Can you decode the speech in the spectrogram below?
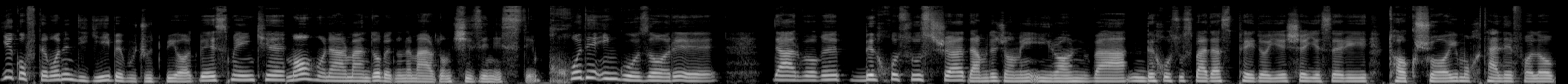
یه گفتمان دیگه به وجود بیاد به اسم اینکه ما هنرمندا بدون مردم چیزی نیستیم. خود این گزاره در واقع به خصوص شاید در مورد جامعه ایران و به خصوص بعد از پیدایش یه سری تاکشوهای مختلف حالا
